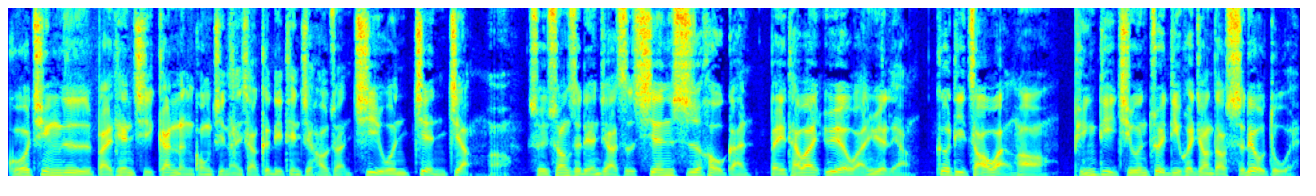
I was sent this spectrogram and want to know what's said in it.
国庆日白天起干冷空气南下，各地天气好转，气温渐降啊。所以双十连假是先湿后干，北台湾越晚越凉，各地早晚哈平地气温最低会降到十六度，诶，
